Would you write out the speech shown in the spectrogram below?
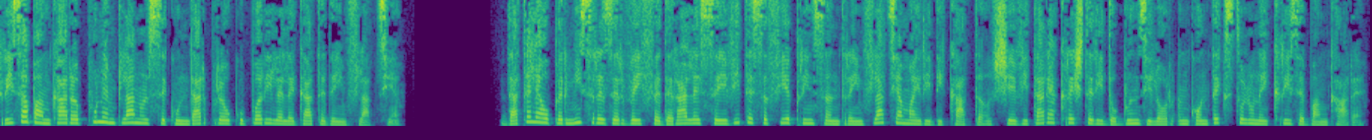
Criza bancară pune în planul secundar preocupările legate de inflație. Datele au permis rezervei federale să evite să fie prinsă între inflația mai ridicată și evitarea creșterii dobânzilor în contextul unei crize bancare.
